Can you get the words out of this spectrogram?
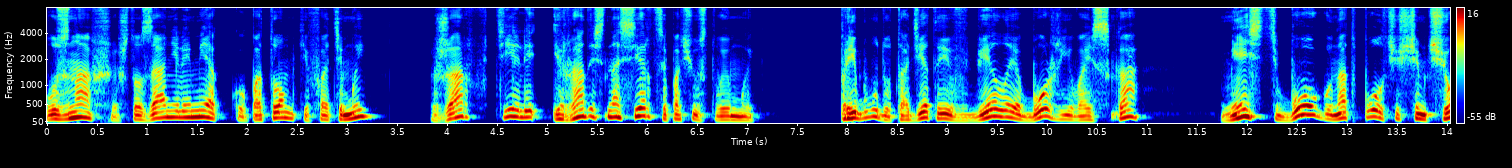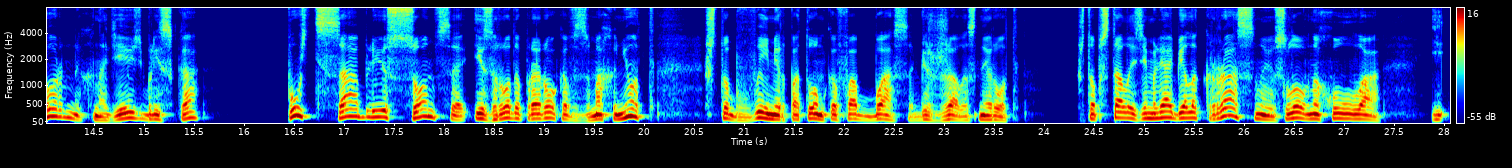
Узнавши, что заняли Мекку потомки Фатимы, жар в теле и радость на сердце почувствуем мы. Прибудут одетые в белые Божьи войска, месть Богу над полчищем черных, надеюсь, близка — Пусть саблею солнца из рода пророков взмахнет, Чтоб вымер потомков Аббаса безжалостный род, Чтоб стала земля бело-красную, словно хулла, И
